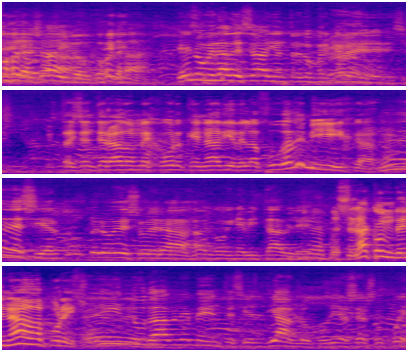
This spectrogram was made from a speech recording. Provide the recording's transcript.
Hola, Shiloh, hola. ¿Qué novedades hay entre los mercaderes? Estáis enterados mejor que nadie de la fuga de mi hija. Es cierto, pero eso era algo inevitable. Pues será condenada por eso. Indudablemente, si el diablo pudiera ser su juez.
